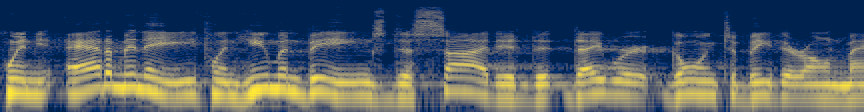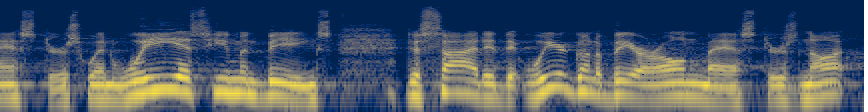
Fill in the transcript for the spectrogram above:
When Adam and Eve, when human beings decided that they were going to be their own masters, when we as human beings decided that we are going to be our own masters, not,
